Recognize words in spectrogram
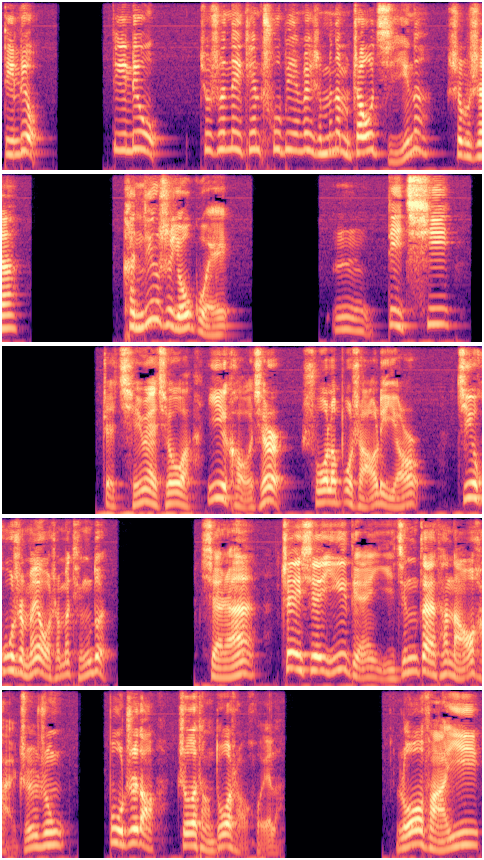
第六，第六，就说那天出殡为什么那么着急呢？是不是？肯定是有鬼。嗯，第七，这秦月秋啊，一口气儿说了不少理由，几乎是没有什么停顿。显然，这些疑点已经在他脑海之中，不知道折腾多少回了。罗法医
